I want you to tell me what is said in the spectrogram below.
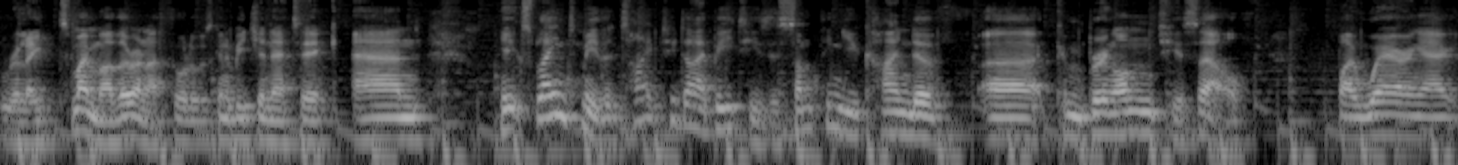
related to my mother, and I thought it was going to be genetic. And he explained to me that type 2 diabetes is something you kind of uh, can bring on to yourself by wearing out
